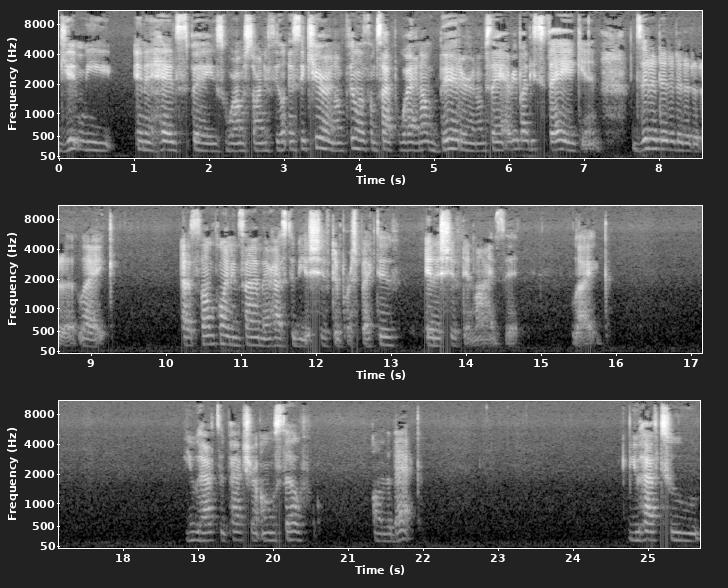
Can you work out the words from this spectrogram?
get me in a headspace where I'm starting to feel insecure and I'm feeling some type of way and I'm bitter and I'm saying everybody's fake and da da da da da da. Like, at some point in time, there has to be a shift in perspective and a shift in mindset. Like, you have to pat your own self on the back. You have to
